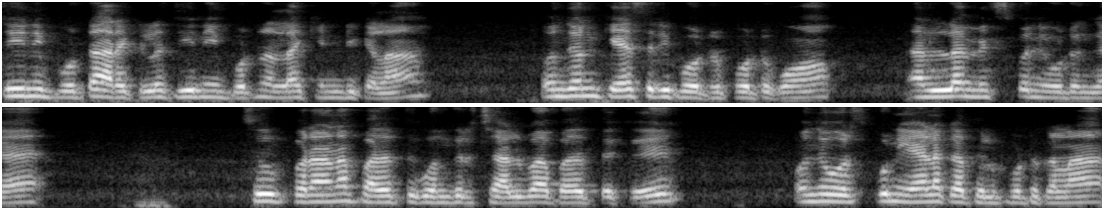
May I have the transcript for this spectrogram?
சீனி போட்டு அரை கிலோ சீனியை போட்டு நல்லா கிண்டிக்கலாம். கொஞ்சோண்டு கேசரி போட்டு போட்டுக்குவோம். நல்லா மிக்ஸ் பண்ணி விடுங்க. சூப்பரான பதத்துக்கு வந்துருச்சு அல்வா பதத்துக்கு. கொஞ்சம் ஒரு ஸ்பூன் ஏலக்காய் தூள் போட்டுக்கலாம்.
